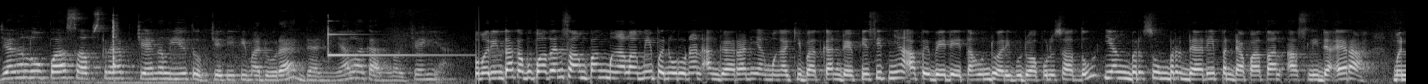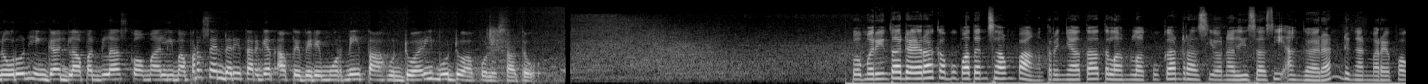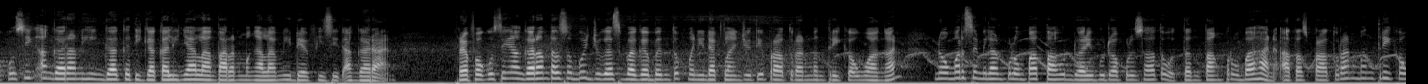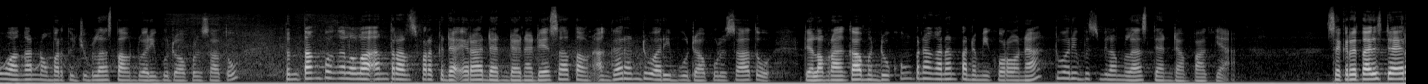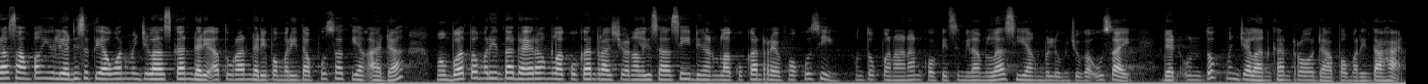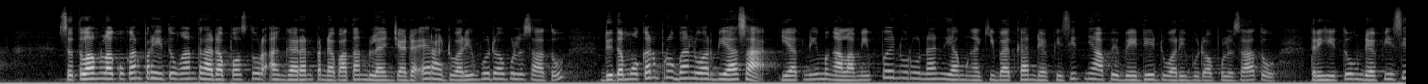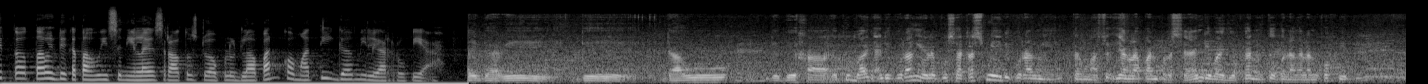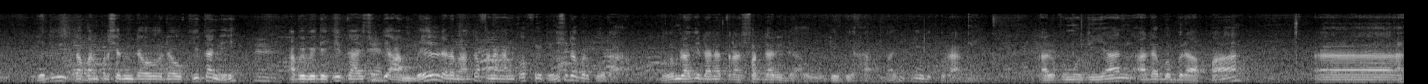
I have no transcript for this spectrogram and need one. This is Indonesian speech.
Jangan lupa subscribe channel YouTube JTV Madura dan nyalakan loncengnya. Pemerintah Kabupaten Sampang mengalami penurunan anggaran yang mengakibatkan defisitnya APBD tahun 2021 yang bersumber dari pendapatan asli daerah, menurun hingga 18,5 persen dari target APBD murni tahun 2021. Pemerintah daerah Kabupaten Sampang ternyata telah melakukan rasionalisasi anggaran dengan merefocusing anggaran hingga ketiga kalinya lantaran mengalami defisit anggaran. Refocusing anggaran tersebut juga sebagai bentuk menindaklanjuti Peraturan Menteri Keuangan Nomor 94 Tahun 2021 tentang perubahan atas Peraturan Menteri Keuangan Nomor 17 Tahun 2021 tentang pengelolaan transfer ke daerah dan dana desa tahun anggaran 2021 dalam rangka mendukung penanganan pandemi corona 2019 dan dampaknya. Sekretaris Daerah Sampang Yuliadi Setiawan menjelaskan dari aturan dari pemerintah pusat yang ada, membuat pemerintah daerah melakukan rasionalisasi dengan melakukan refocusing untuk penanganan COVID-19 yang belum juga usai dan untuk menjalankan roda pemerintahan. Setelah melakukan perhitungan terhadap postur anggaran pendapatan belanja daerah 2021, ditemukan perubahan luar biasa, yakni mengalami penurunan yang mengakibatkan defisitnya APBD 2021. Terhitung defisit total diketahui senilai 128,3 miliar rupiah. Dari di DAU, DBH itu banyak dikurangi oleh pusat resmi dikurangi, termasuk yang 8% diwajibkan untuk penanganan COVID jadi 8% dau, dau kita nih, hmm. APBD kita itu yeah. diambil dalam rangka penanganan COVID ini sudah berkurang. Belum lagi dana transfer dari DAU, DBH banyak yang dikurangi. Lalu kemudian ada beberapa uh,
